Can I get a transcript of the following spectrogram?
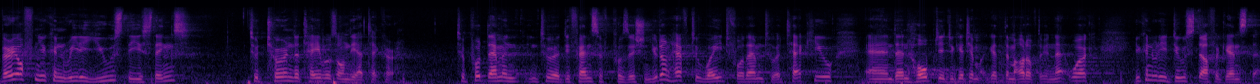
very often you can really use these things to turn the tables on the attacker to put them in, into a defensive position. You don't have to wait for them to attack you and then hope that you get, them, get them out of the network. You can really do stuff against them.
